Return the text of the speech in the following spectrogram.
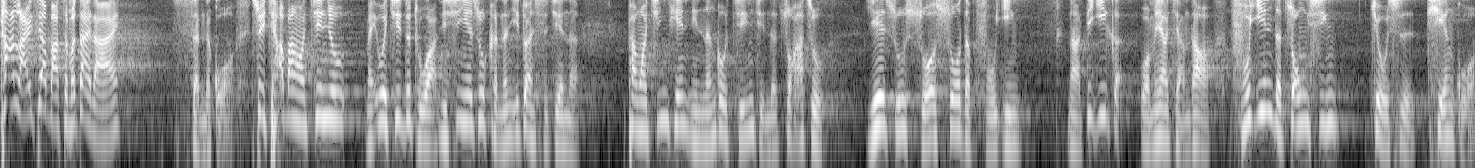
他来是要把什么带来？神的国。所以，加帮我进入每一位基督徒啊，你信耶稣可能一段时间了，盼望今天你能够紧紧的抓住耶稣所说的福音，那第一个，我们要讲到福音的中心就是天国。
